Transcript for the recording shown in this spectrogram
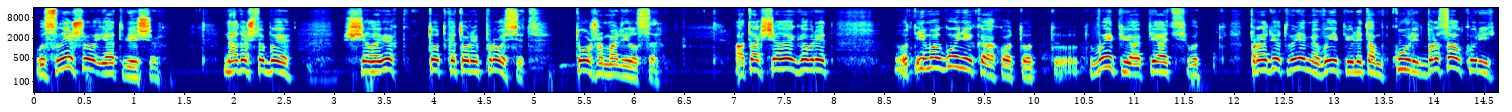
услышу и отвечу. Надо, чтобы человек, тот, который просит, тоже молился. А так человек говорит, вот не могу никак, вот, вот, вот выпью опять, вот пройдет время, выпью, или там курит, бросал курить.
